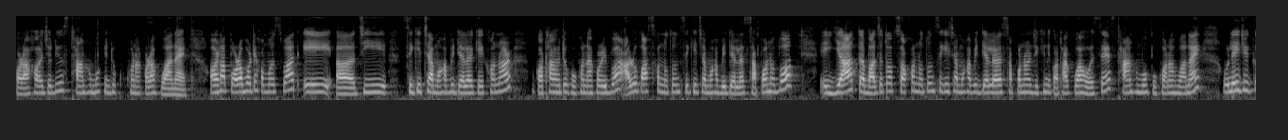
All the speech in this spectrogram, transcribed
কৰা হয় যদিও স্থানসমূহ কিন্তু ঘোষণা কৰা হোৱা নাই। অৰ্থাৎ পৰৱৰ্তী সময়ছোৱাত এই যি চিকিৎসা মহাবিদ্যালয় কেইখনৰ কথা হয়তো ঘোষণা কৰিব আৰু পাঁচখন নতুন চিকিৎসা মহাবিদ্যালয় স্থাপন হ'ব। ইয়াত বাজেটত ছখন নতুন চিকিৎসা মহাবিদ্যালয় স্থাপনৰ যিখিনি কথা কোৱা হৈছে স্থানসমূহ ঘোষণা হোৱা নাই। উল্লেখযোগ্য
